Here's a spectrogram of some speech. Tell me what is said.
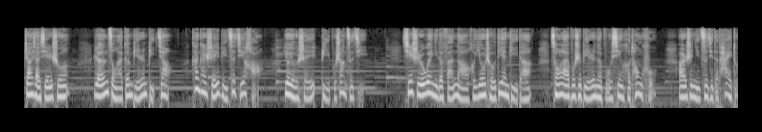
张小娴说：“人总爱跟别人比较，看看谁比自己好，又有谁比不上自己。其实为你的烦恼和忧愁垫底的，从来不是别人的不幸和痛苦，而是你自己的态度。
